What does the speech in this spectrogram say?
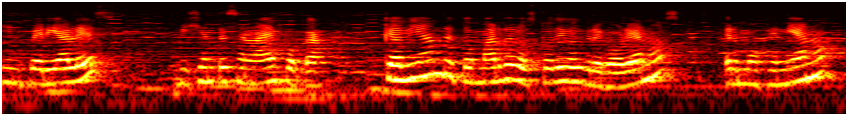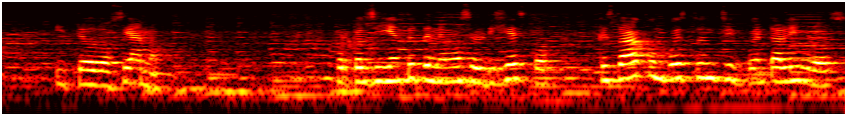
imperiales vigentes en la época, que habían de tomar de los códigos gregorianos, hermogeniano y teodosiano. Por consiguiente tenemos el digesto, que estaba compuesto en 50 libros.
